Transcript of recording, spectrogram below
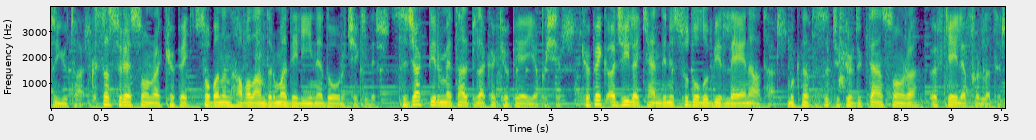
mıknatısı yutar. Kısa süre sonra köpek sobanın havalandırma deliğine doğru çekilir. Sıcak bir metal plaka köpeğe yapışır. Köpek acıyla kendini su dolu bir leğene atar. Mıknatısı tükürdükten sonra öfkeyle fırlatır.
